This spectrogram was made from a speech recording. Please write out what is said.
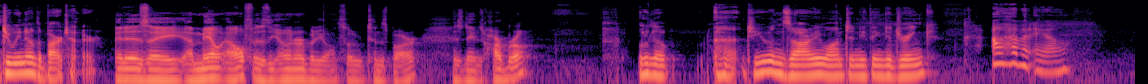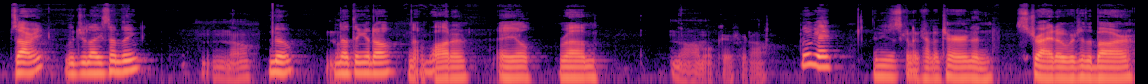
Do we know the bartender? It is a, a male elf is the owner, but he also tends bar. His name's Harbro. Ula, uh, do you and Zari want anything to drink? I'll have an ale. Zari, would you like something? No, No, nothing at all. Not water, ale, rum. no, I'm okay for now. Okay. And he's just gonna kind of turn and stride over to the bar,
